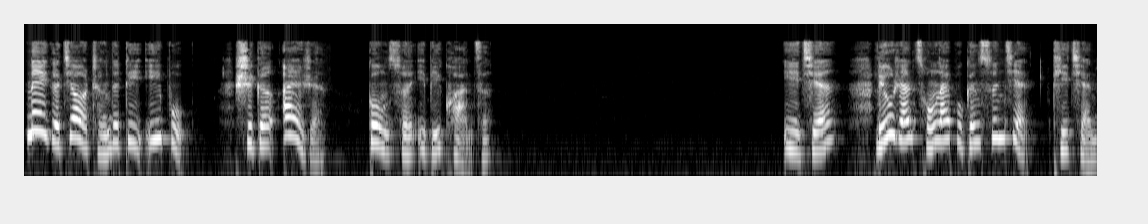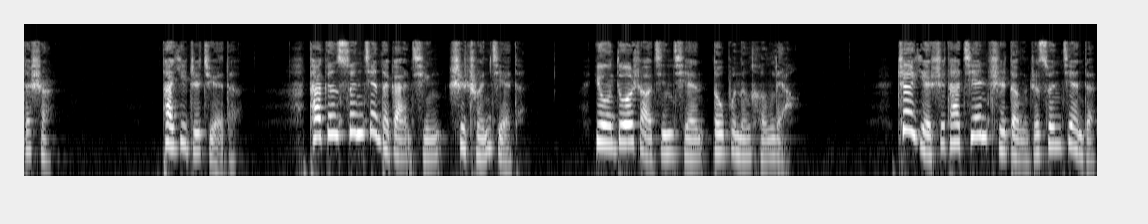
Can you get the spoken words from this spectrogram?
那个教程的第一步是跟爱人共存一笔款子。以前刘然从来不跟孙健提钱的事儿，他一直觉得他跟孙健的感情是纯洁的，用多少金钱都不能衡量。这也是他坚持等着孙健的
